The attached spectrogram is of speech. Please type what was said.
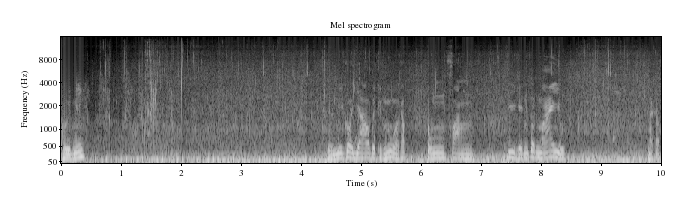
ผืนนี้ผืนนี้ก็ยาวไปถึงนู่นครับ ตรงฝั่งที่เห็นต้นไม้อยู่นะครับ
